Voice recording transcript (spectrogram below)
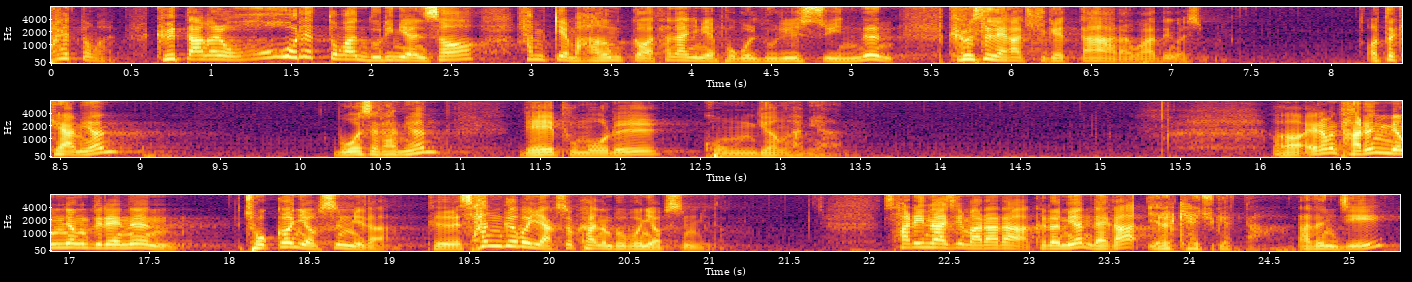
오랫동안 그 땅을 오랫동안 누리면서 함께 마음껏 하나님의 복을 누릴 수 있는 그것을 내가 주겠다라고 하는 것입니다. 어떻게 하면 무엇을 하면 내 부모를 공경하면 어, 여러분 다른 명령들에는 조건이 없습니다. 그 상급을 약속하는 부분이 없습니다. 살인하지 말아라. 그러면 내가 이렇게 해주겠다. 라든지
